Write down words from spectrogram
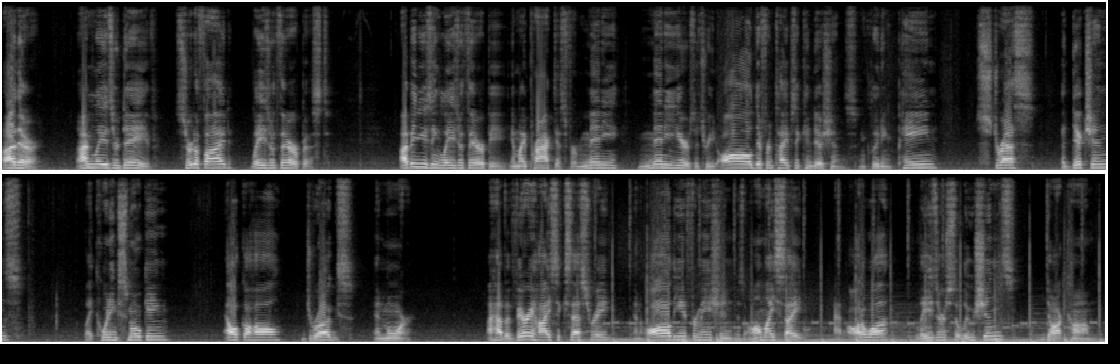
Hi there, I'm Lazer Dave, certified laser therapist. I've been using laser therapy in my practice for many, many years to treat all different types of conditions, including pain, stress, addictions, like quitting smoking, alcohol, drugs, and more. I have a very high success rate, and all the information is on my site at ottawalasersolutions.com.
